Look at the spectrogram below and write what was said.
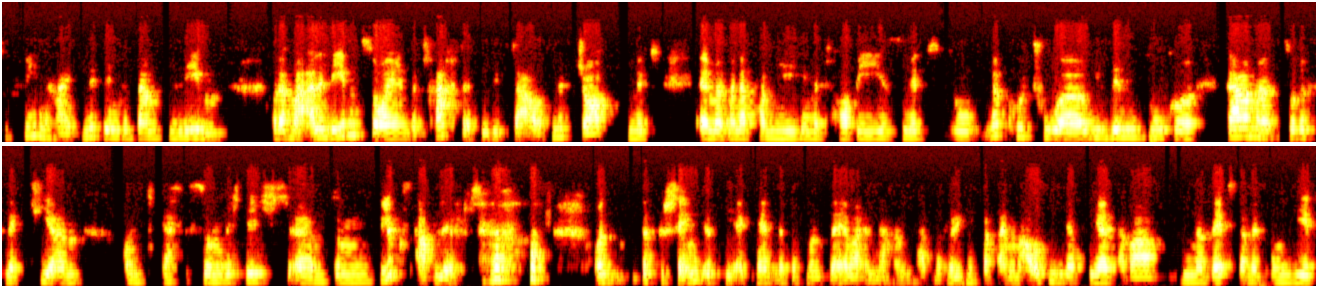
Zufriedenheit mit dem gesamten Leben und auch mal alle Lebenssäulen betrachtet. Wie sieht es da aus mit Job, mit äh, mit meiner Familie, mit Hobbys, mit so ne, Kultur, wie Sinnsuche, da mal zu reflektieren. Und das ist so ein richtig ähm, so ein Glücksuplift. und das Geschenk ist die Erkenntnis, dass man es selber in der Hand hat. Natürlich nicht, was einem im Außen widerfährt, aber wie man selbst damit umgeht.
